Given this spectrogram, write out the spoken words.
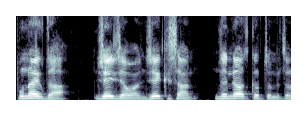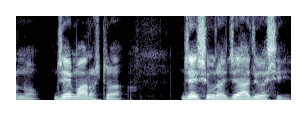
पुन्हा एकदा जय जवान जय किसान. धन्यवाद करतो मित्रांनो. जय महाराष्ट्र. जय शिवराय जय आदिवासी.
